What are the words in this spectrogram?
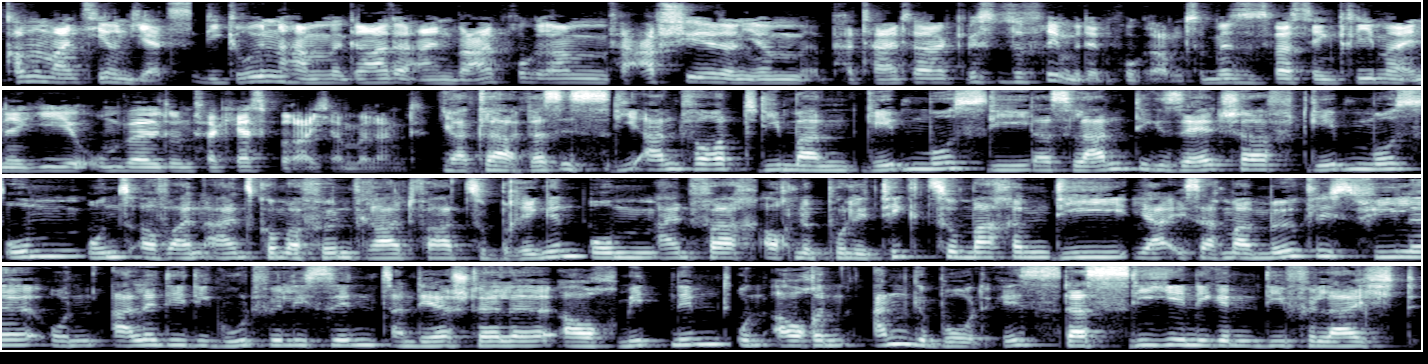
Kommen wir mal ins Hier und Jetzt. Die Grünen haben gerade ein Wahlprogramm verabschiedet an ihrem Parteitag. Bist du zufrieden mit dem Programm? Zumindest was den Klima-, Energie-, Umwelt- und Verkehrsbereich anbelangt. Ja klar, das ist die Antwort, die man geben muss, die das Land, die Gesellschaft geben muss, um uns auf einen 1,5 Grad Pfad zu bringen, um einfach auch eine Politik zu machen, die, ja, ich sag mal, möglichst viele und alle, die, die gutwillig sind, an der Stelle auch mitnimmt und auch ein Angebot ist, dass diejenigen, die vielleicht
